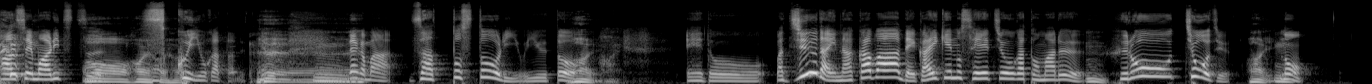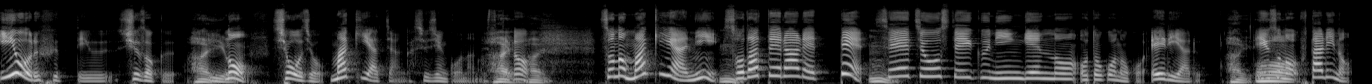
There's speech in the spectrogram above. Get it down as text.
反省もありつつ はいはいはい。すっごい良かったんですね。なんかまあざっとストーリーを言うと、はい。えーとまあ、10代半ばで外見の成長が止まるうん。不老長寿はい。のイオルフっていう種族の少女マキアちゃんが主人公なんですけど、はいはい。そのマキアに育てられてうん。成長していく人間の男の子エリアルっていうその2人の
